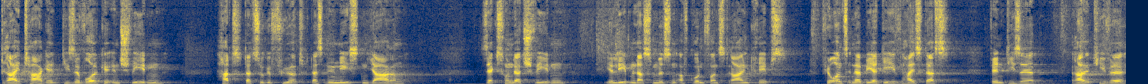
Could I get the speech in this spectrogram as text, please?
drei Tage diese Wolke in Schweden hat dazu geführt, dass in den nächsten Jahren 600 Schweden ihr Leben lassen müssen aufgrund von Strahlenkrebs. Für uns in der BRD heißt das, wenn diese radioaktive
